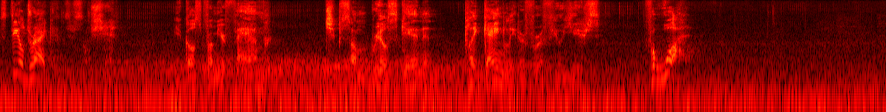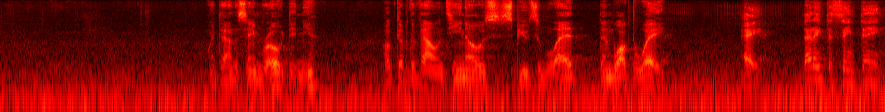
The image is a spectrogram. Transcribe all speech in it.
Steel Dragons or some shit. You ghost from your fam, chip some real skin, and play gang leader for a few years. For what? Went down the same road, didn't you? Hooked up the Valentinos, spewed some lead, then walked away. Hey, that ain't the same thing.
